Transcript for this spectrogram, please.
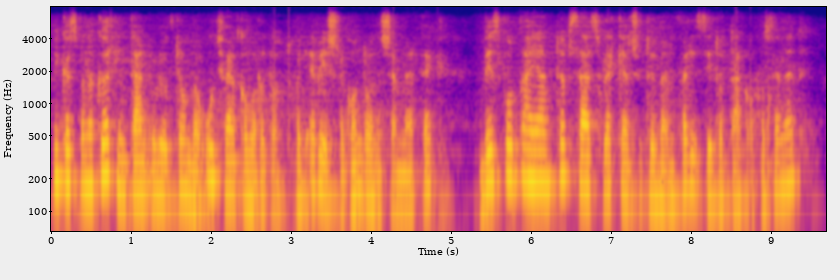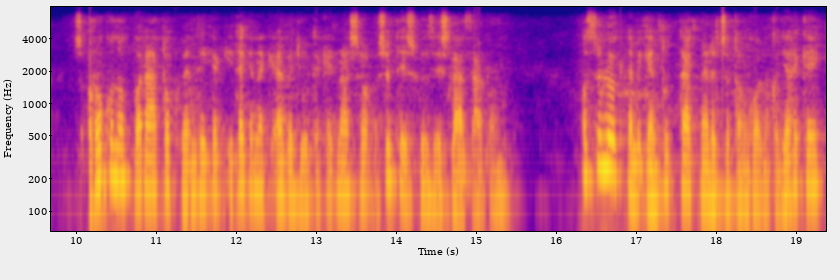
Miközben a körhintán ülők gyomra úgy felkavarodott, hogy evésre gondolni sem mertek, baseballpályán több száz flekkensütőben felizzították a faszenet, és a rokonok, barátok, vendégek, idegenek elvegyültek egymással a sütésfőzés lázában. A szülők nem igen tudták, merre csatangolnak a gyerekeik,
